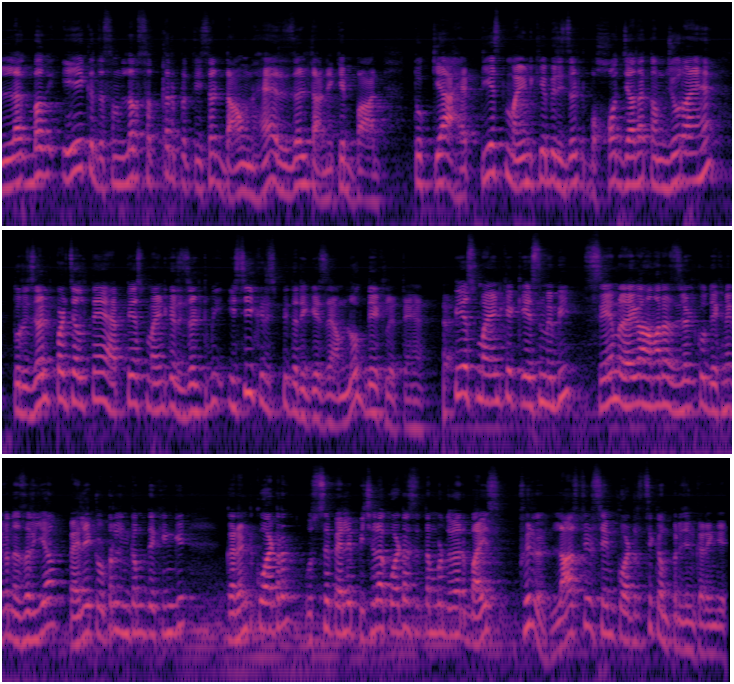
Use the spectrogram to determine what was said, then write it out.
लगभग एक दशमलव सत्तर प्रतिशत डाउन है रिज़ल्ट आने के बाद। तो क्या हैप्पीएस्ट माइंड के भी रिज़ल्ट बहुत ज़्यादा कमज़ोर आए हैं? तो रिज़ल्ट पर चलते हैं हैप्पीएस्ट माइंड के रिज़ल्ट भी इसी क्रिस्पी तरीके से हम लोग देख लेते हैं। हैप्पीएस्ट माइंड के केस में भी सेम रहेगा हमारा रिज़ल्ट को देखने का नज़रिया। पहले टोटल इनकम देखेंगे करंट क्वार्टर उससे पहले पिछला क्वार्टर सितंबर 2022 फिर लास्ट ईयर सेम क्वार्टर से कंपेरिजन करेंगे।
